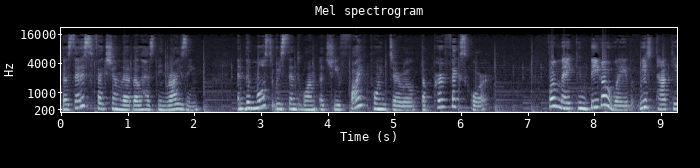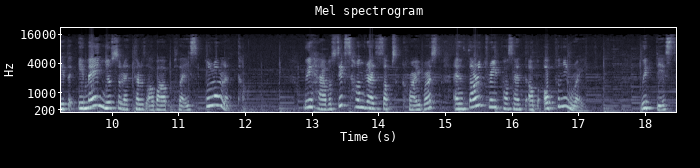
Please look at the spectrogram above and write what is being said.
the satisfaction level has been rising, and the most recent one achieved 5.0, the perfect score. For making bigger wave, we started email newsletters about place Plot Letter. We have 600 subscribers and 33% of opening rate. With this,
